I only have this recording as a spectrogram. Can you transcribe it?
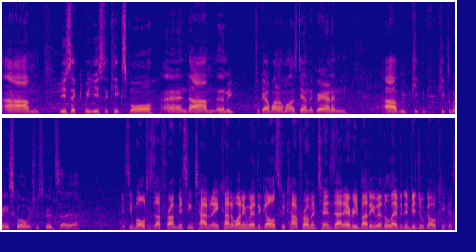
Um, used the, we used the kicks more, and, um, and then we took our one-on-ones down the ground, and uh, we kicked, kicked the winning score, which was good. So yeah. Missing Walters up front, missing Taberner, kind of wondering where the goals could come from. And turns out everybody had 11 individual goal kickers.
